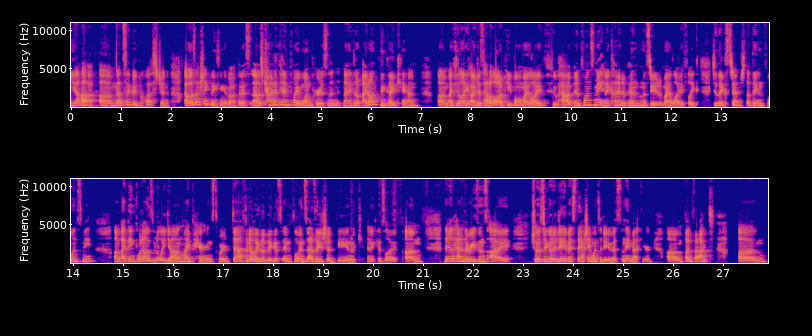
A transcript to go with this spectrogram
Yeah, um, that's a good question. I was actually thinking about this, and I was trying to pinpoint one person, and I don't, I don't think I can. Um, I feel like I just had a lot of people in my life who have influenced me, and it kind of depends on the stage of my life, like to the extent that they influenced me. Um, I think when I was really young, my parents were definitely the biggest influence, as they should be in a, in a kid's life. Um, they're kind of the reasons I chose to go to Davis. They actually went to Davis, and they met here. Um, fun fact. Um,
